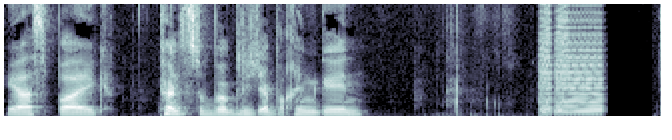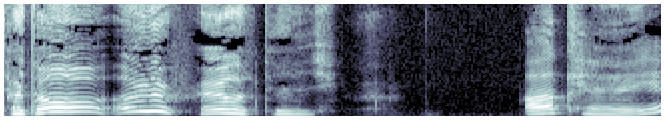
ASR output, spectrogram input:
Ja, Spike, könntest du wirklich einfach hingehen? Tada, alles fertig. Okay.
